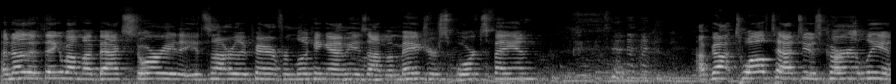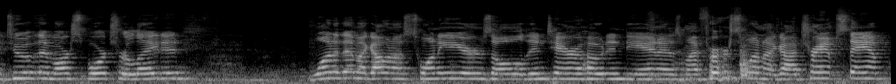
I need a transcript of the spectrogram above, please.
Another thing about my backstory that it's not really apparent from looking at me is I'm a major sports fan. I've got 12 tattoos currently, and two of them are sports related. One of them I got when I was 20 years old in Terre Haute, Indiana, is my first one. I got a tramp stamp.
